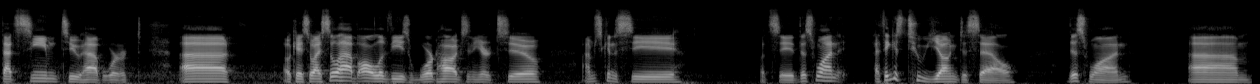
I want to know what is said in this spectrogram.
that seemed to have worked. Uh, okay, so I still have all of these warthogs in here too. I'm just going to see. Let's see. This one, I think is too young to sell. This one, um,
